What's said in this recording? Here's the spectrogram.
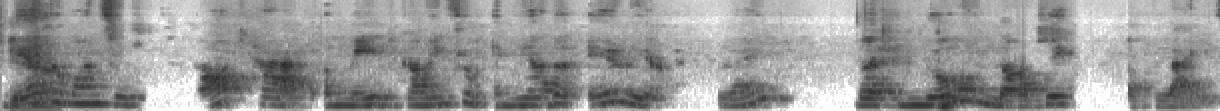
They're yeah. the ones who should not have a maid coming from any other area, right? But no logic applies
